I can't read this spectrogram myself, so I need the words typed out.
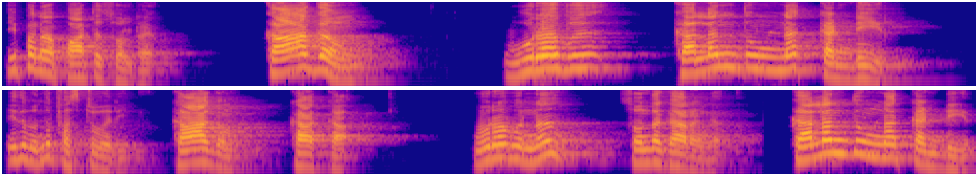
இப்போ நான் பாட்டு சொல்கிறேன் காகம் உறவு கலந்துண்ண கண்டீர். இது வந்து ஃபர்ஸ்ட் வரி. காகம் காக்கா. உறவுன்னா சொந்தக்காரங்க. கலந்துண்ண கண்டீர்.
